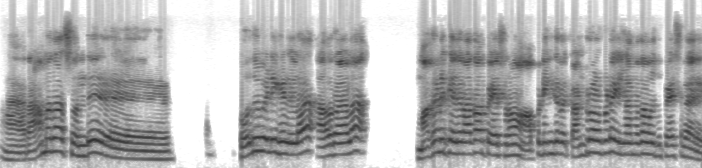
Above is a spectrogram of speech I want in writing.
ஆஹ் ராமதாஸ் வந்து பொதுவெளிகள்ல அவரால மகனுக்கு எதிராக தான் பேசுறோம் அப்படிங்கிற கண்ட்ரோல் கூட இல்லாம தான் அவருக்கு பேசுறாரு.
